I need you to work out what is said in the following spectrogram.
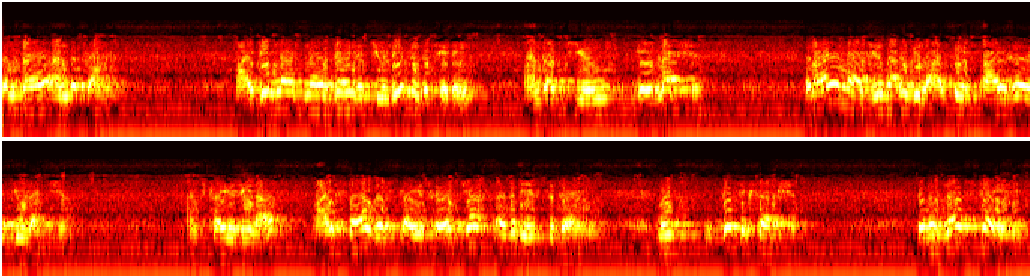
The Law and the Promise. I did not know then that you lived in the city and that you gave lectures. But I imagine what it would be like if I heard you lecture. And strangely enough, I saw this place here just as it is today, with this exception. There was no stage,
